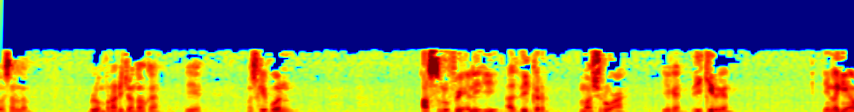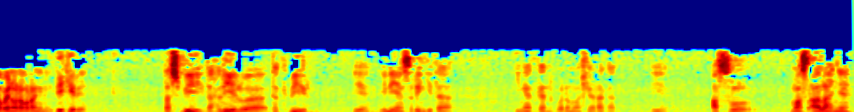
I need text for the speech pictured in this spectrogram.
wasallam. Belum pernah dicontohkan. Iya. Meskipun aslu fi'lihi adzikr masyru'ah, ya kan? Zikir kan? Ini lagi ngapain orang-orang ini? Zikir ya. Tasbih, tahlil wa takbir. Ya, ini yang sering kita ingatkan kepada masyarakat. Iya. Asal masalahnya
